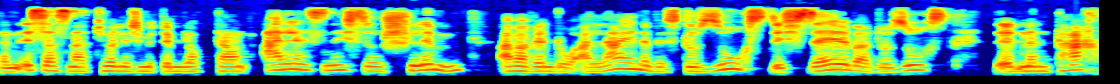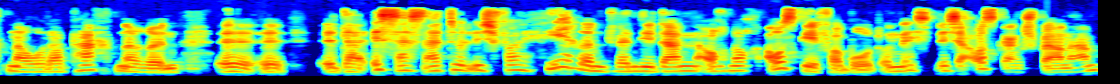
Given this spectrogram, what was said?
dann ist das natürlich mit dem Lockdown alles nicht so schlimm. Aber wenn du alleine bist, du suchst dich selber, du suchst äh, einen Partner oder Partnerin, äh, äh, da ist das natürlich verheerend, wenn die dann auch noch Ausgehverbot und nächtliche Ausgangssperren haben,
